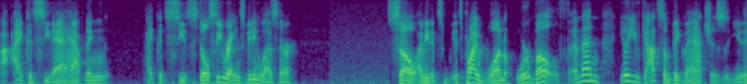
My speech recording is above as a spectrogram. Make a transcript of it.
I, I could see that happening. I could see still see Reigns beating Lesnar. So I mean, it's it's probably one or both, and then you know you've got some big matches. You,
